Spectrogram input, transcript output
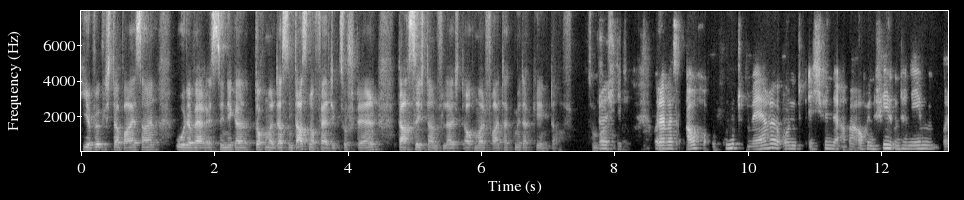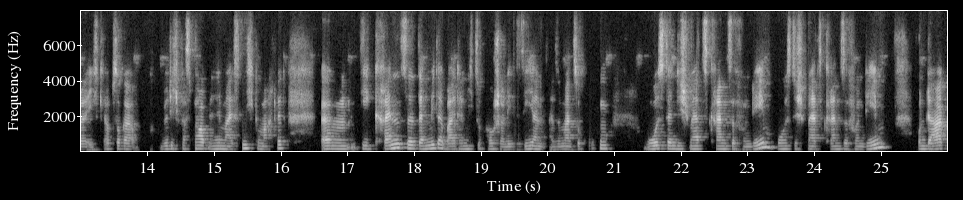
hier wirklich dabei sein oder wäre es sinniger, doch mal das und das noch fertigzustellen, dass ich dann vielleicht auch mal Freitagmittag gehen darf. Richtig. Oder was auch gut wäre und ich finde aber auch in vielen Unternehmen oder ich glaube sogar würde ich fast behaupten, in den meisten nicht gemacht wird, ähm, die Grenze der Mitarbeiter nicht zu pauschalisieren. Also mal zu gucken, wo ist denn die Schmerzgrenze von dem, wo ist die Schmerzgrenze von dem und da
